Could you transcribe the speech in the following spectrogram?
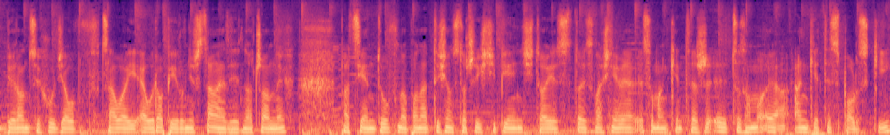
biorących udział w całej Europie i również w Stanach Zjednoczonych pacjentów, no ponad 1135 to jest, to jest właśnie są ankiety, to są ankiety z Polski.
